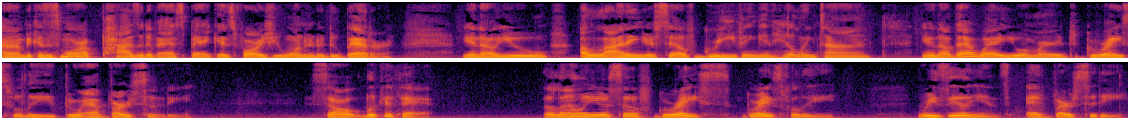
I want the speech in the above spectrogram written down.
um, because it's more a positive aspect as far as you wanting to do better. You know, you allotting yourself grieving and healing time you know, that way you emerge gracefully through adversity. So look at that. Allowing yourself grace, gracefully, resilience, adversity,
